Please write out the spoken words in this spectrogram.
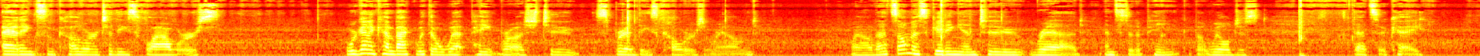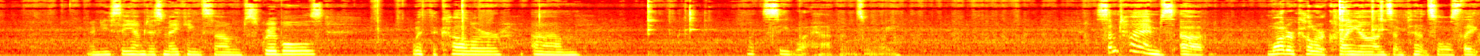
adding some color to these flowers. We're going to come back with a wet paintbrush to spread these colors around. Wow, that's almost getting into red instead of pink, but we'll just, that's okay. And you see I'm just making some scribbles with the color. Um, let's see what happens when we, sometimes uh, watercolor crayons and pencils, they,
